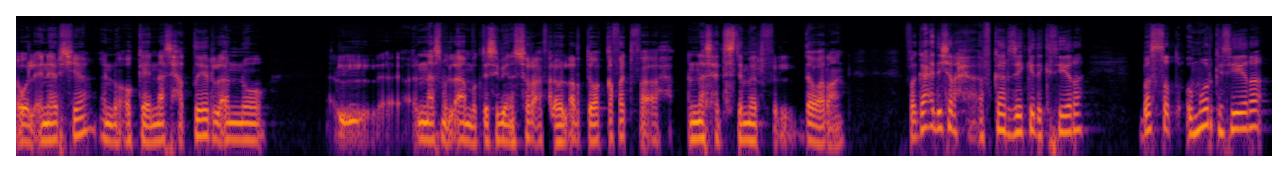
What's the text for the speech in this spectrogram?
أو ال inertia إنه okay الناس حتطير لأنه ال- الناس من الآن مكتسبين السرعة فلو الأرض توقفت فالناس حتستمر في الدوران. فقاعد يشرح أفكار زي كده كثيرة بسط أمور كثيرة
